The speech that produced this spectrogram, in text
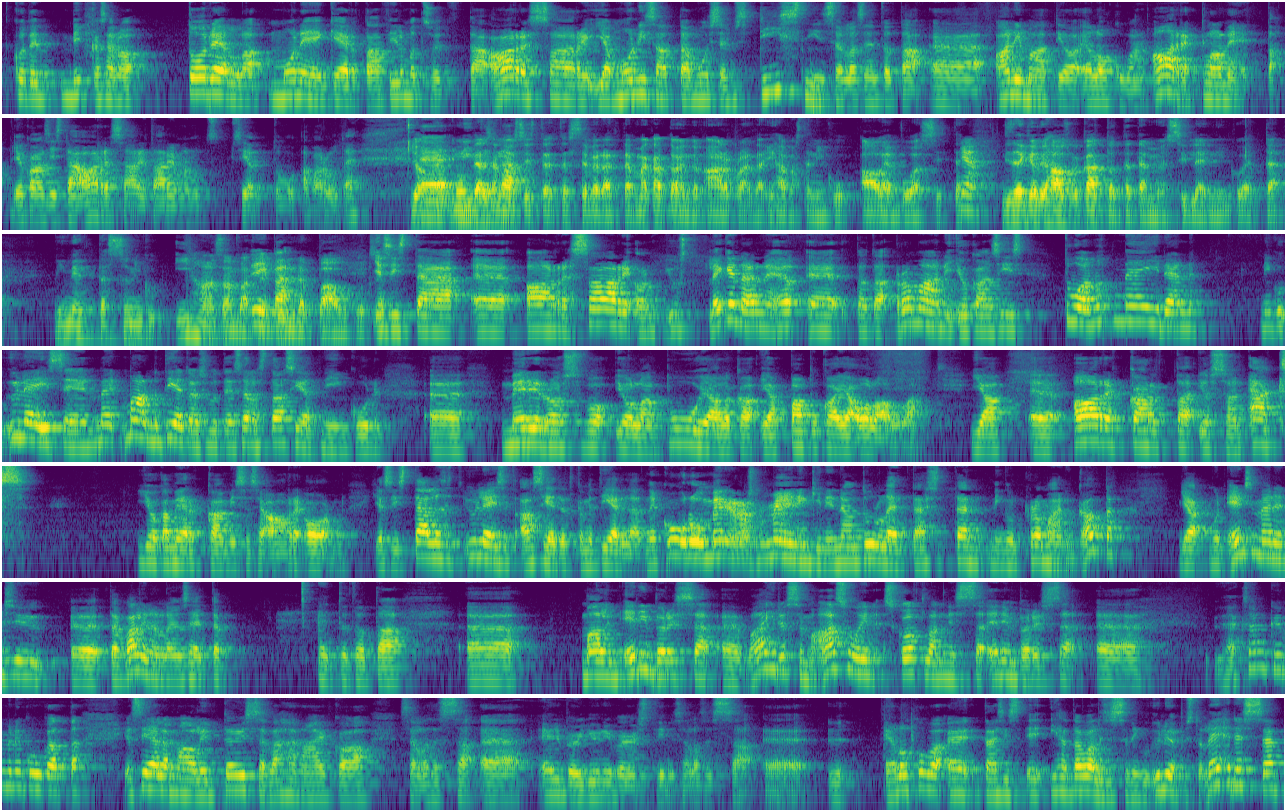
kuten Mikka sanoi, todella moneen kertaan filmatisoitu tämä Aarresaari, ja moni saattaa muistaa esimerkiksi Disneyn sellaisen tota, ää, animaatioelokuvan Aarreplaneetta, joka on siis tämä Aarresaari-tarina, mutta sijoittuu avaruuteen. Joo, Ää, mun pitää tota- sanoa siis tässä sen verran, että mä katsoin ton Airplaneita ihan vasta niinku alle vuosi sitten. Joo. Niin sitäkin oli hauska katsoa tätä myös silleen, niinku, että, niin, että tässä on niinku ihan samat ne Niinpä. tunnepaukut. Ja siis tämä Aarre Saari on just legendaarinen ä, tota, romaani, joka on siis tuonut meidän niin kuin yleiseen maailman tietoisuuteen sellaiset asiat niin kuin ä, merirosvo, jolla on puujalka ja papukaija olalla. Ja ä, aarrekartta, jossa on X, joka merkkaa, missä se aarre on. Ja siis tällaiset yleiset asiat, jotka me tiedetään, että ne kuuluu merirosvon meininkiin, niin ne on tulleet tästä, tämän niin kuin romaanin kautta. Ja mun ensimmäinen syy ö, tai valinnalle on se, että, että tota, ö, mä olin Edinburghissa vaihdossa. Mä asuin Skotlannissa Edinburghissa ö, 90 kuukautta. Ja siellä mä olin töissä vähän aikaa sellaisessa äh, Edinburgh Universityn sellaisessa äh, elokuva, äh, tai siis ihan tavallisessa niin yliopistolehdessä,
